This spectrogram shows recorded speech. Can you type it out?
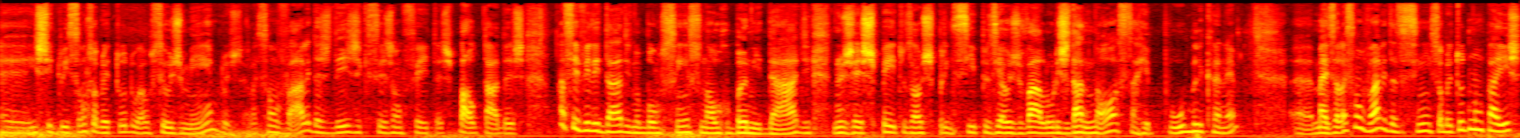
é, instituição, sobretudo aos seus membros, elas são válidas desde que sejam feitas pautadas na civilidade, no bom senso, na urbanidade, nos respeitos aos princípios e aos valores da nossa república, né? Eh, mas elas são válidas, sim, sobretudo num país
